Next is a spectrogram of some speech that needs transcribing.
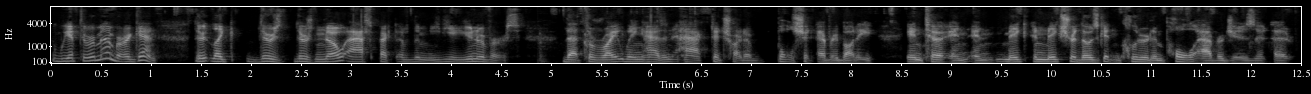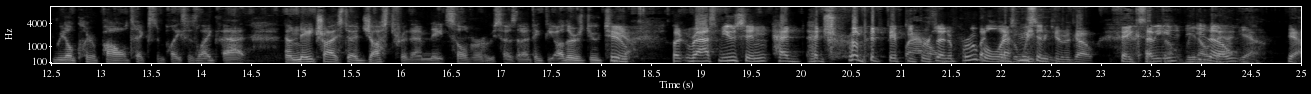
we have to remember again, there like there's there's no aspect of the media universe that the right wing hasn't hacked to try to bullshit everybody into and and make and make sure those get included in poll averages at, at Real Clear Politics and places like that. Now Nate tries to adjust for them. Nate Silver, who says that I think the others do too. Yeah. But Rasmussen had had Trump at fifty percent approval But like a week or two ago. fakes I mean. We you know, know, that. Yeah, yeah.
